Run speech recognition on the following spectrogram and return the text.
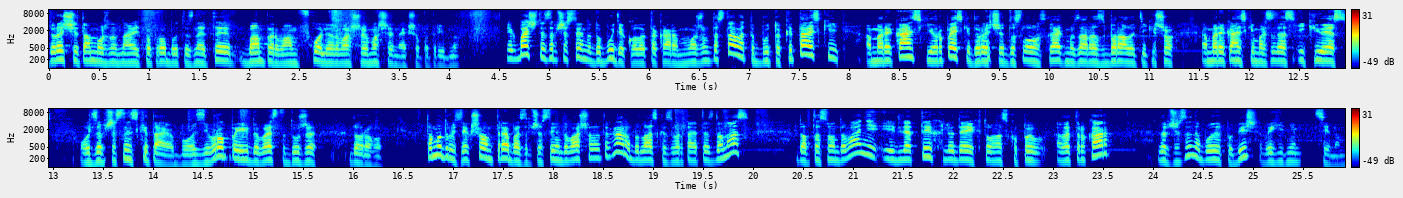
До речі, там можна навіть попробувати знайти бампер вам в колір вашої машини, якщо потрібно. Як бачите, запчастини до будь-якого летокара ми можемо доставити, будь то китайський, американський, європейський. До речі, дословно сказати, ми зараз збирали тільки що американський Mercedes EQS от запчастин з Китаю, бо з Європи їх довести дуже дорого. Тому, друзі, якщо вам треба запчастини до вашого електрокару, будь ласка, звертайтесь до нас, до автосалону Вані. І для тих людей, хто у нас купив електрокар, запчастини будуть по більш вигідним цінам.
